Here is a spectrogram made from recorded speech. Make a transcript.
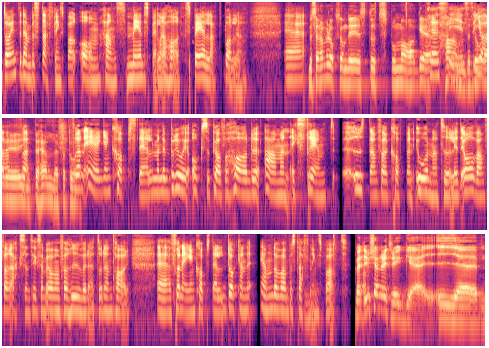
Då är inte den bestraffningsbar om hans medspelare har spelat bollen. Eh, men sen har väl också om det är studs på mage, Precis, hand, då ja, är det för- inte heller för då... Från egen kroppsdel, men det beror ju också på, för har du armen extremt eh, utanför kroppen onaturligt, ovanför axeln till exempel, ovanför huvudet och den tar eh, från egen kroppsdel, då kan det ändå vara bestraffningsbart. Men du känner dig trygg eh, i eh,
